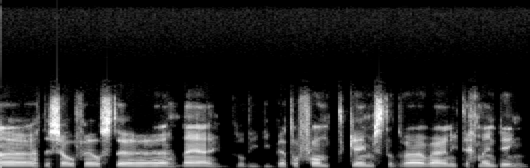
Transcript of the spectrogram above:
uh, de zoveelste. Uh, nou ja, ik bedoel, die, die Battlefront games, dat waren, niet echt mijn ding.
